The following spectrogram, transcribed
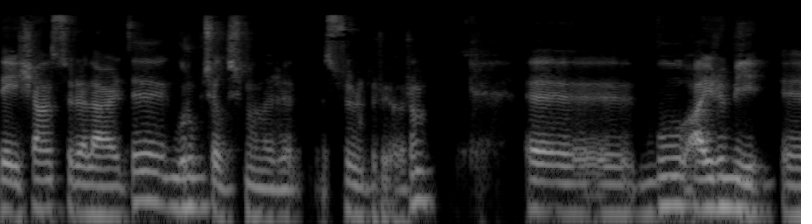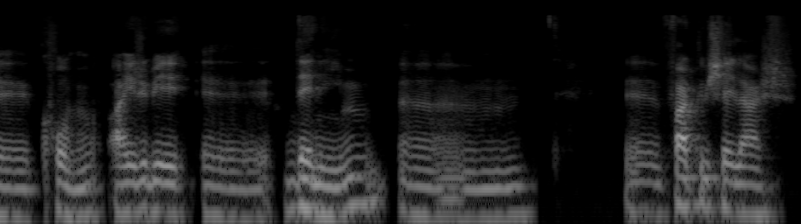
değişen sürelerde grup çalışmaları sürdürüyorum. Ee, bu ayrı bir e, konu, ayrı bir e, deneyim. Ee, e, farklı bir şeyler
